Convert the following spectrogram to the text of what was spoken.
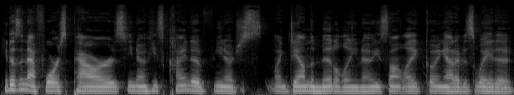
he doesn't have force powers. You know, he's kind of you know just like down the middle. You know, he's not like going out of his way to.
